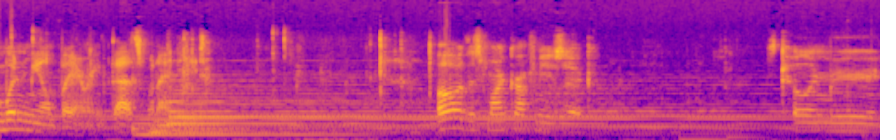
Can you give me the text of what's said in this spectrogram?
I'm windmill bearing, that's what I need. Oh, this Minecraft music. It's killing me.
